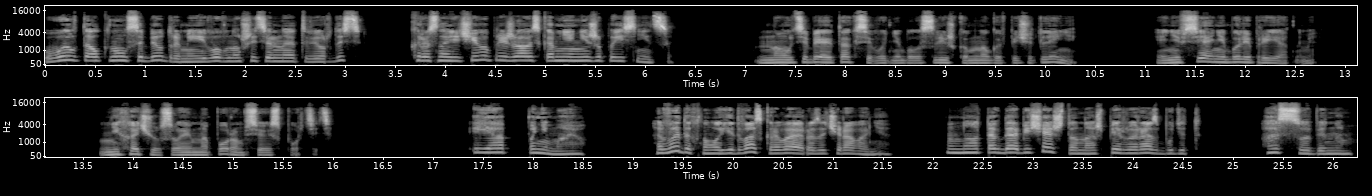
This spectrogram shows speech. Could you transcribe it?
Уилл толкнулся бедрами, и его внушительная твердость красноречиво прижалась ко мне ниже поясницы. Но у тебя и так сегодня было слишком много впечатлений, и не все они были приятными. Не хочу своим напором все испортить. Я понимаю. Выдохнула, едва скрывая разочарование. Но тогда обещай, что наш первый раз будет особенным.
